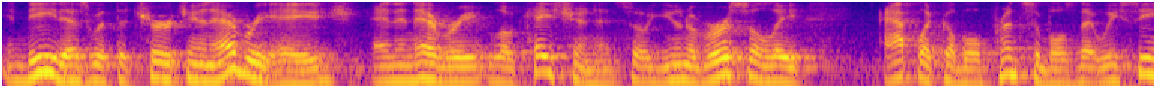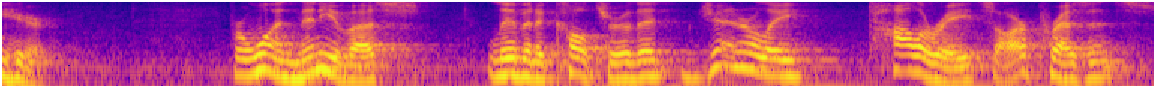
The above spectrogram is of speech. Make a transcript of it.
indeed, as with the church in every age and in every location. And so, universally applicable principles that we see here. For one, many of us live in a culture that generally tolerates our presence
